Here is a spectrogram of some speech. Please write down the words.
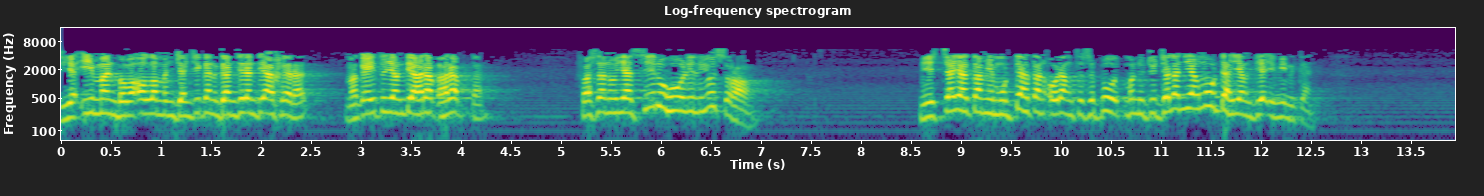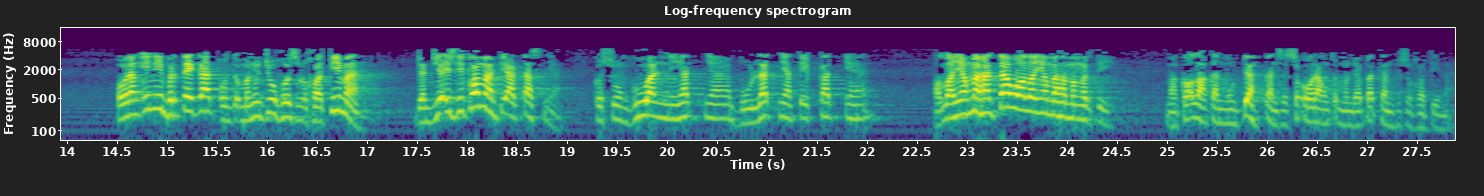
Dia iman bahwa Allah menjanjikan ganjaran di akhirat, maka itu yang diharap-harapkan fasanuyassiruhu lil yusra. Niscaya kami mudahkan orang tersebut menuju jalan yang mudah yang dia inginkan. Orang ini bertekad untuk menuju husnul khatimah dan dia istiqomah di atasnya. Kesungguhan niatnya, bulatnya tekadnya. Allah yang Maha tahu, Allah yang Maha mengerti. Maka Allah akan mudahkan seseorang untuk mendapatkan husnul khatimah.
